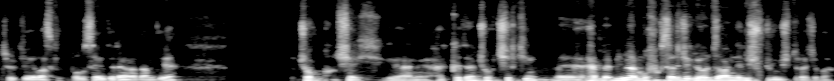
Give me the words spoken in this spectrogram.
Türkiye'ye basketbolu sevdiren adam diye. Çok şey yani hakikaten çok çirkin ve bilmiyorum Ufuk Sarıca gördüğü zaman ne düşünmüştür acaba?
